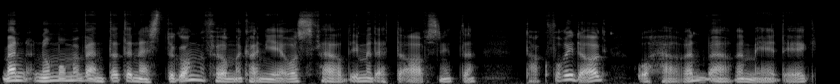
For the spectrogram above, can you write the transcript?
Men nå må vi vente til neste gang før vi kan gjøre oss ferdig med dette avsnittet. Takk for i dag, og Herren være med deg.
